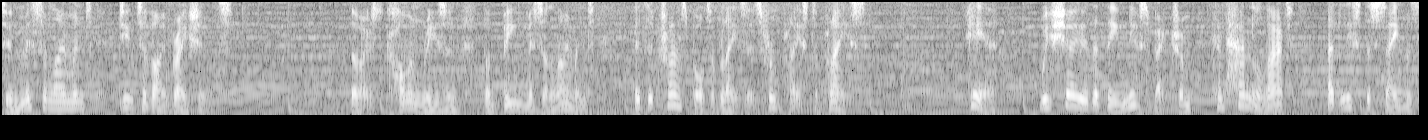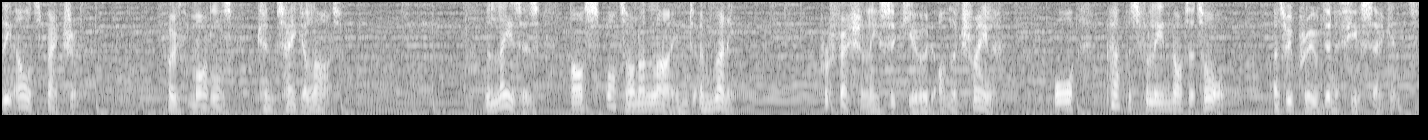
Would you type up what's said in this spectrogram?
to misalignment due to vibrations. The most common reason for beam misalignment is the transport of lasers from place to place. Here, we show you that the new Spectrum can handle that at least the same as the old Spectrum. Both models can take a lot. The lasers are spot-on aligned and running, professionally secured on the trailer, or purposefully not at all, as we proved in a few seconds.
